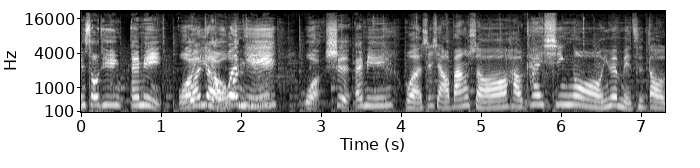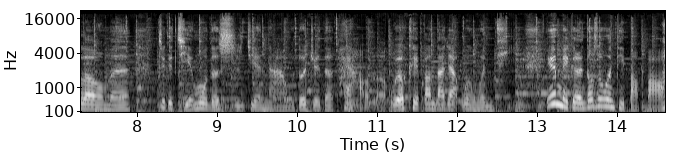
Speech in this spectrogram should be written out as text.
迎收听 Amy，我有问题。我是 Amy，我是小帮手，好开心哦！因为每次到了我们这个节目的时间呐、啊，我都觉得太好了，我又可以帮大家问问题。因为每个人都是问题宝宝，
